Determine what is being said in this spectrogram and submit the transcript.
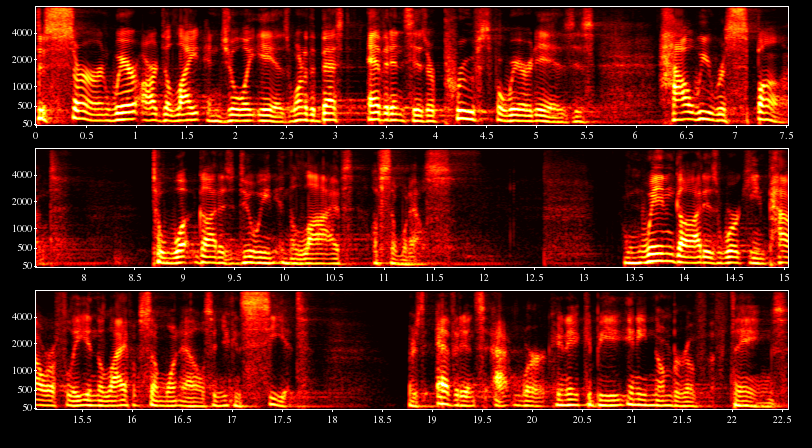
discern where our delight and joy is, one of the best evidences or proofs for where it is, is how we respond to what God is doing in the lives of someone else. When God is working powerfully in the life of someone else, and you can see it, there's evidence at work, and it could be any number of things.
